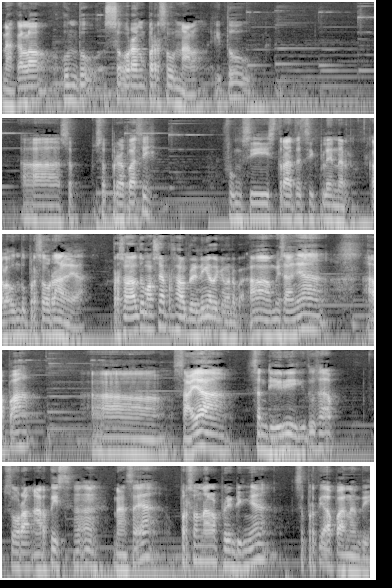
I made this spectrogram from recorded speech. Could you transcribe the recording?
Nah kalau untuk seorang personal itu uh, se- seberapa sih fungsi strategic planner? Kalau untuk personal ya, Personal tuh maksudnya personal branding atau gimana pak? Ah, misalnya apa? uh, saya sendiri gitu saya seorang artis. Mm-mm. Nah saya personal brandingnya seperti apa nanti?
